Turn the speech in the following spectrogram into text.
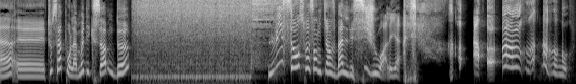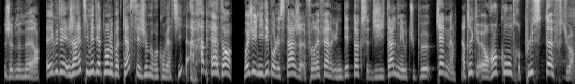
Hein euh, tout ça pour la modique somme de 875 balles les 6 jours, les gars. Je me meurs. Écoutez, j'arrête immédiatement le podcast et je me reconvertis. Ah ben attends, moi, j'ai une idée pour le stage. Faudrait faire une détox digitale, mais où tu peux ken. Un truc euh, rencontre plus stuff, tu vois.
